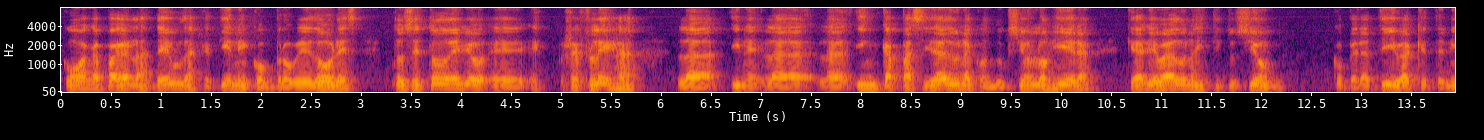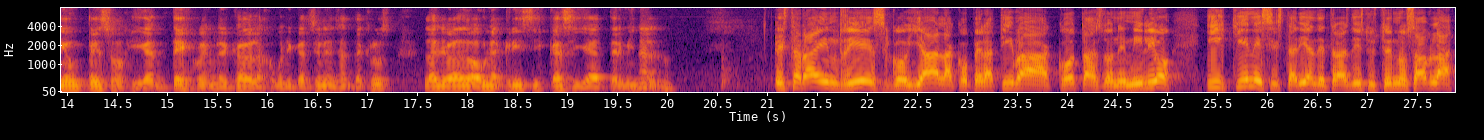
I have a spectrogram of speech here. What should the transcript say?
cómo van a pagar las deudas que tienen con proveedores. Entonces todo ello eh, refleja la, la incapacidad de una conducción logiera que ha llevado a una institución cooperativa que tenía un peso gigantesco en el mercado de las comunicaciones en Santa Cruz, la ha llevado a una crisis casi ya terminal. ¿no? ¿Estará en riesgo ya la cooperativa Cotas, don Emilio? ¿Y quiénes estarían detrás de esto? Usted nos habla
